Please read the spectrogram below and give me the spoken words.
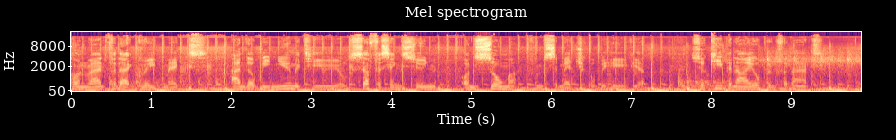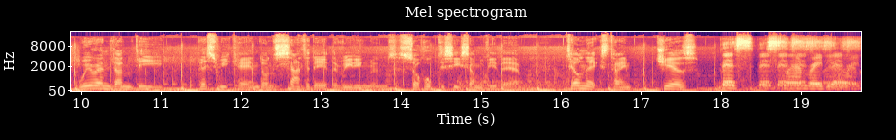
Conrad for that great mix, and there'll be new material surfacing soon on Soma from Symmetrical Behaviour, so keep an eye open for that. We're in Dundee this weekend on Saturday at the Reading Rooms, so hope to see some of you there. Till next time, cheers. This is Slam Radio.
